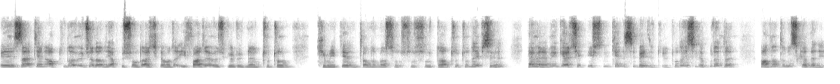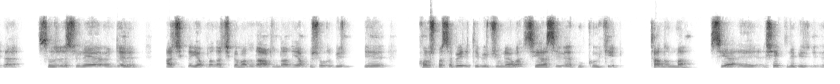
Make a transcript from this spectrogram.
e, zaten Abdullah Öcalan'ın yapmış olduğu açıklamada ifade özgürlüğünden tutun, kimliklerin tanınması hususundan tutun hepsinin hemen hemen gerçekleştiğini kendisi belirtiyor. Dolayısıyla burada anladığımız kadarıyla Sırrı Süreyya Önder'in açıkla yapılan açıklamanın ardından yapmış olduğu bir e, konuşması belirttiği bir cümle var. Siyasi ve hukuki tanınma siya, e, şeklinde bir e,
